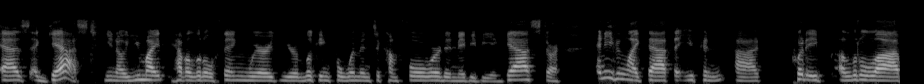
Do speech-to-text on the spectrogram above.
as a guest. You know, you might have a little thing where you're looking for women to come forward and maybe be a guest or anything like that, that you can uh, put a, a little uh,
